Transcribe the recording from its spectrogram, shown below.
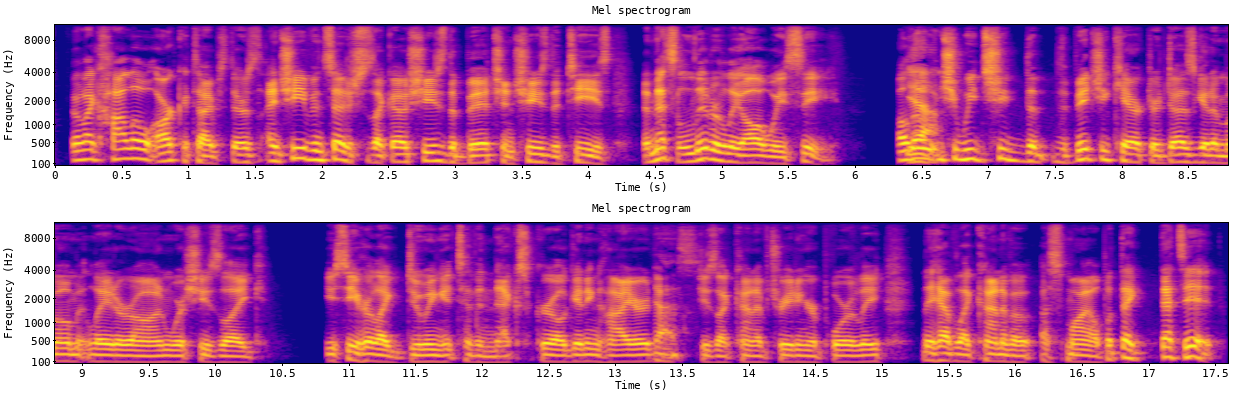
They're like hollow archetypes. There's and she even said it. She's like, "Oh, she's the bitch and she's the tease," and that's literally all we see. Although Yeah. she, we, she, the the bitchy character does get a moment later on where she's like, you see her like doing it to the next girl getting hired. Yes. she's like kind of treating her poorly. They have like kind of a, a smile, but they, that's it.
